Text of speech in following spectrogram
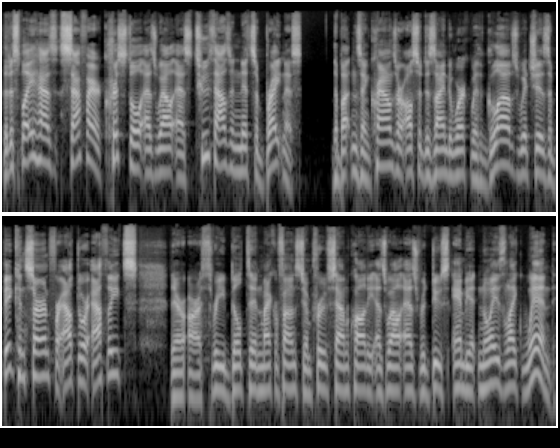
The display has sapphire crystal as well as 2000 nits of brightness. The buttons and crowns are also designed to work with gloves, which is a big concern for outdoor athletes. There are three built in microphones to improve sound quality as well as reduce ambient noise like wind.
